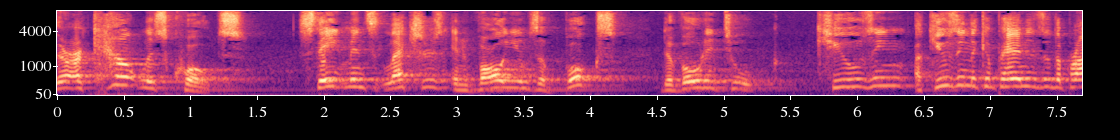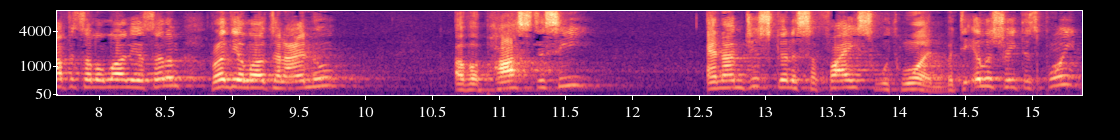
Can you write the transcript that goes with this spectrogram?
there are countless quotes, statements, lectures, and volumes of books devoted to accusing, accusing the companions of the Prophet ﷺ, of apostasy. And I'm just going to suffice with one. But to illustrate this point,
